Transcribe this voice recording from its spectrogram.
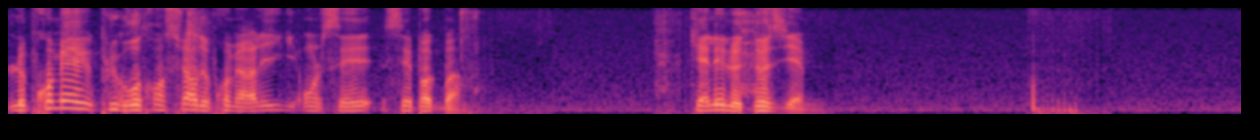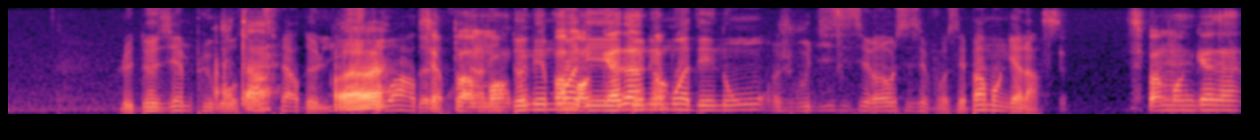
Le premier plus gros transfert de première ligue, on le sait, c'est Pogba. Quel est le deuxième? Le deuxième plus gros Attends. transfert de ouais. l'histoire de la première ligue. Donnez-moi pas des, donnez-moi des noms, je vous dis si c'est vrai ou si c'est faux. C'est pas Mangala. C'est pas Mangala.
